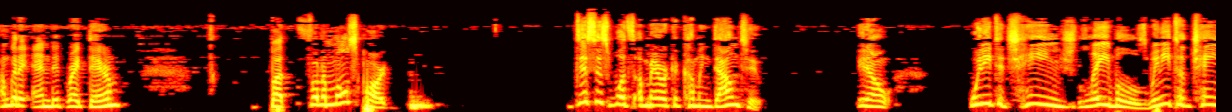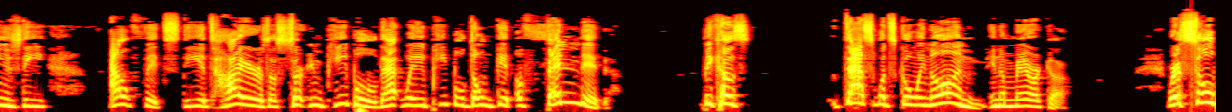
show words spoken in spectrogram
I'm gonna end it right there. But for the most part, this is what's America coming down to. You know, we need to change labels. We need to change the outfits, the attires of certain people. That way people don't get offended. Because that's what's going on in America. We're so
